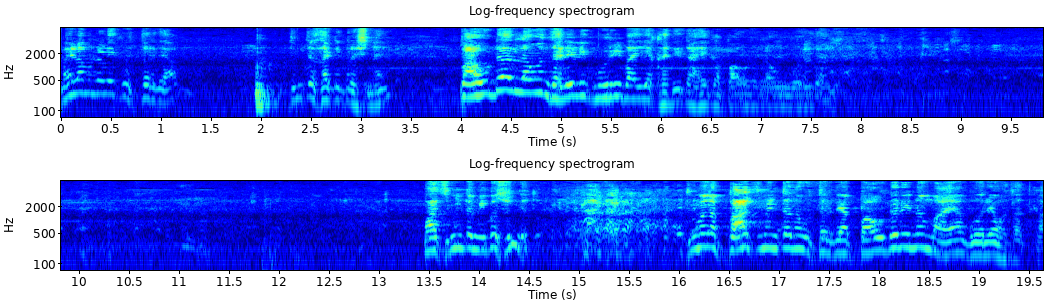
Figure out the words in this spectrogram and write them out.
महिला मंडळी एक उत्तर द्या. तुमच्यासाठी प्रश्न आहे. पावडर लावून झालेली गोरी बाई एखादीत आहे का पावडर लावून गोरी झाली पाच मिनिटं मी बसून घेतो. तुम्हाला पाच मिनिटानं उत्तर द्या. पावडरीनं माया गोऱ्या होतात का?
